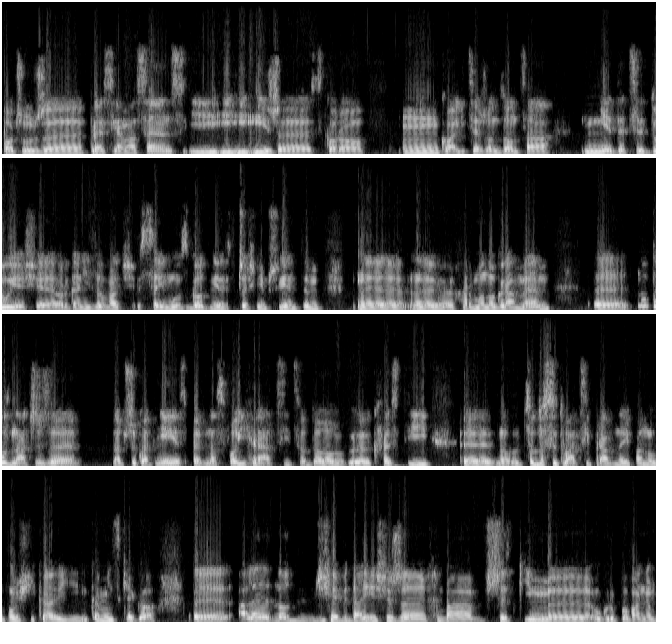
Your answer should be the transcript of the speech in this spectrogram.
poczuł, że presja ma sens i, i, i że skoro mm, koalicja rządząca nie decyduje się organizować Sejmu zgodnie z wcześniej przyjętym e, e, harmonogramem, e, no to znaczy, że na przykład nie jest pewna swoich racji co do e, kwestii, e, no, co do sytuacji prawnej panów Wąsika i Kamińskiego. E, ale no, dzisiaj wydaje się, że chyba wszystkim ugrupowaniom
